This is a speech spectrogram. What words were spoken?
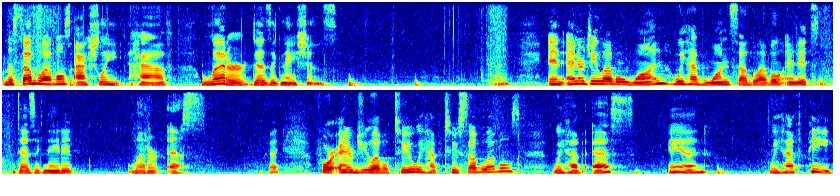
The sublevels actually have letter designations. Okay. In energy level 1, we have one sublevel and it's designated letter S. Okay? For energy level 2, we have two sublevels. We have S and we have P.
